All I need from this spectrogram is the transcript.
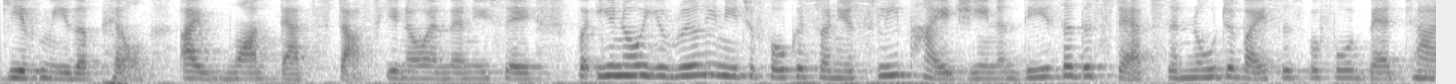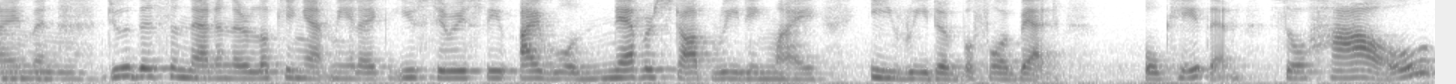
Give me the pill. I want that stuff, you know, and then you say, But you know, you really need to focus on your sleep hygiene and these are the steps and no devices before bedtime mm. and do this and that. And they're looking at me like, You seriously, I will never stop reading my e reader before bed. Okay, then. So, how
